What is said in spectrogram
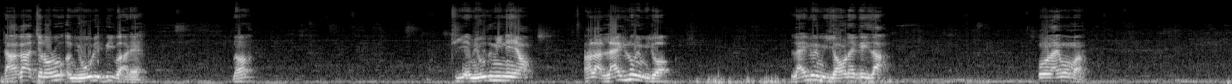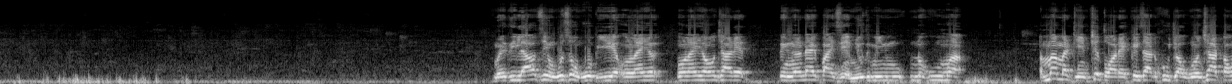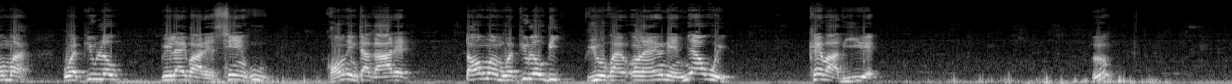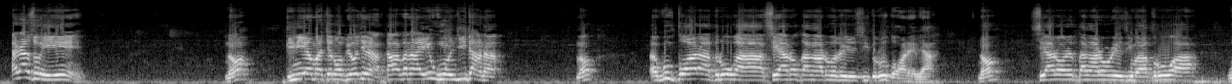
ဒါကကျွန်တော်တို့အမျိုးတွေပြပါတယ်နော်ဒီအမျိုးသမီးနှစ်ယောက်ဟာလာ live လွှင့်ပြီးတော့ live လွှင့်ပြီးရောင်းတဲ့ကိစ္စ online ပေါ်မှာ မေဒီလောက်ချင်းဝတ်စုံဝတ်ပြီးတဲ့ online online ရောင်းချတဲ့သင်္ကန်းတိုက်ပိုင်စဉ်အမျိုးသမီးနှစ်ဦးမှအမှတ်မတင်ဖြစ်သွားတဲ့ကိစ္စတစ်ခုကြောင့်ဝန်ချတောင်းမှပွဲပြုတ်လုပေးလိုက်ပါတယ်ဆင်ဟုခေါင်းစဉ်တက်ကားတဲ့တောင်းမှပွဲပြုတ်လုသည့်ဗီဒီယိုဖိုင်အွန်လိုင်းနဲ့မျှဝေခဲ့ပါသည်တဲ့ဟမ်အဲ့ဒါဆိုရင်နော်ဒီနေရာမှာကျွန်တော်ပြောချင်တာသာသနာရေးဝန်ကြီးဌာနနော်အခုသွားတာသူတို့ကဆရာတော်တန်ဃာတော်တွေစီသူတို့သွားတယ်ဗျာနော် ဆရာတော်တန်ဃာတော်တွေစီမှာသူတို့က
